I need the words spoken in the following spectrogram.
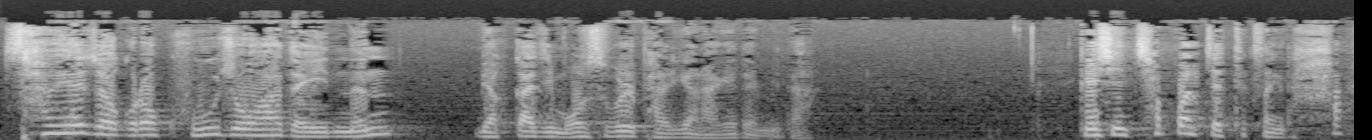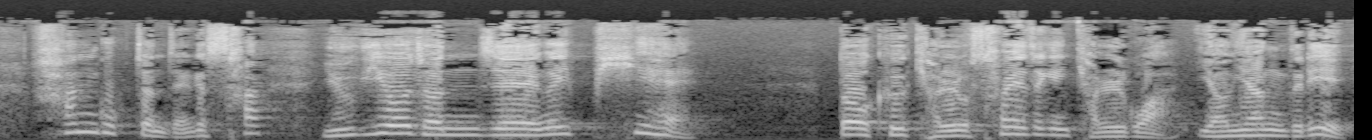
사회적으로 구조화되어 있는 몇 가지 모습을 발견하게 됩니다. 그것이 첫 번째 특성이다. 한국 전쟁, 6.25 전쟁의 피해, 또 그 사회적인 결과, 영향들이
